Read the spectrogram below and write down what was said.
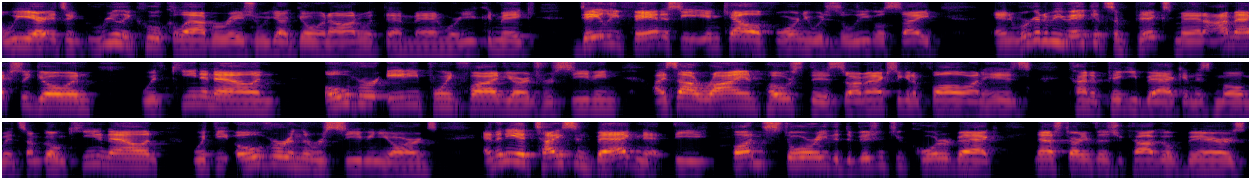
we are it's a really cool collaboration we got going on with them man where you can make daily fantasy in california which is a legal site. And we're going to be making some picks man. I'm actually going with keenan allen over 80.5 yards receiving. I saw ryan post this so i'm actually going to follow on his kind of piggyback in this moment. So i'm going keenan allen with the over in the receiving yards. And then he had tyson bagent the fun story the division two quarterback now starting for the chicago bears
